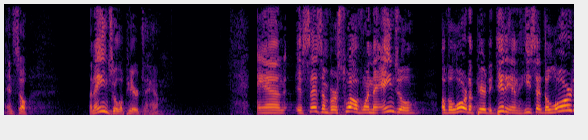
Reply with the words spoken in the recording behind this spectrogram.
And so, an angel appeared to him. And it says in verse 12, when the angel of the Lord appeared to Gideon, he said, The Lord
